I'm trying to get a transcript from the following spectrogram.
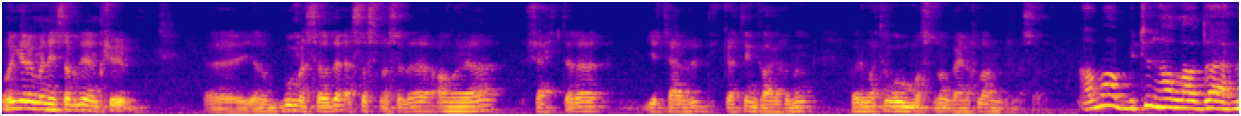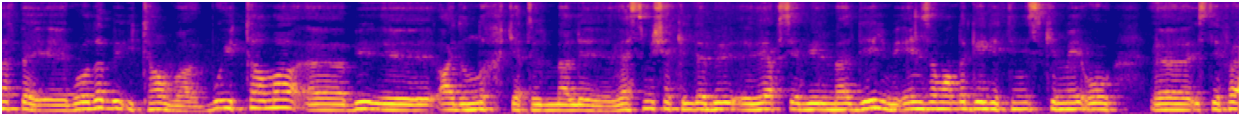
Ona görə mən hesab edirəm ki, e, yəni bu məsələdə əsas məsələ anaya şəhidlərə yetərli diqqətin, qayğının, hörmətin olunmasından qaynaqlanan bir məsələdir. Amma bütün hallarda Əhməd bəy, e, burada bir ittiham var. Bu ittihama e, bir e, aydınlıq gətirilməli, rəsmi şəkildə bir reaksiya verilməli deyilmi? Eyni zamanda qeyd etdiyiniz kimi o e, istefa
